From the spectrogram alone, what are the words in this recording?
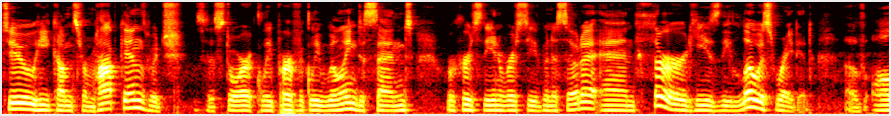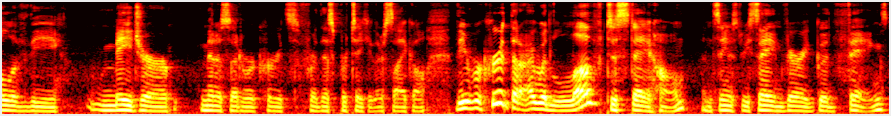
Two, he comes from Hopkins, which is historically perfectly willing to send recruits to the University of Minnesota. And third, he is the lowest rated of all of the major Minnesota recruits for this particular cycle. The recruit that I would love to stay home and seems to be saying very good things,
